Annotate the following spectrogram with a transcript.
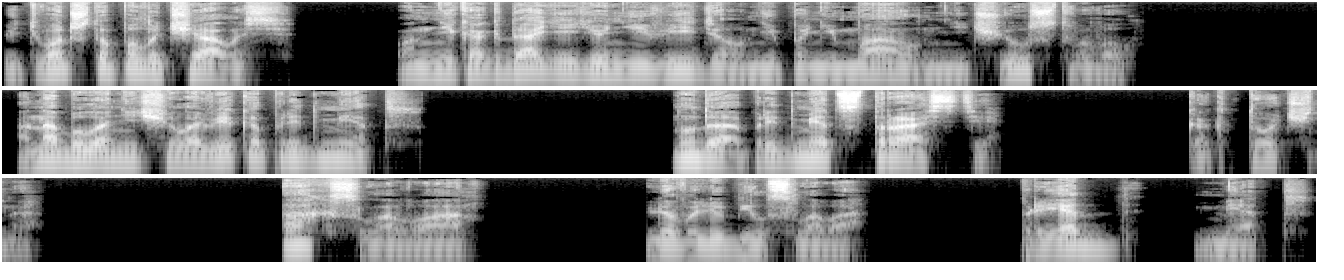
Ведь вот что получалось. Он никогда ее не видел, не понимал, не чувствовал. Она была не человек, а предмет. Ну да, предмет страсти. Как точно. Ах, слова. Лева любил слова. Предмет.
